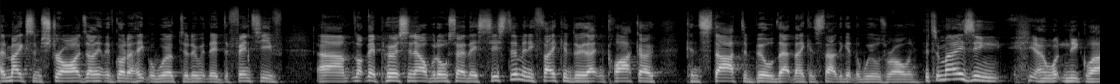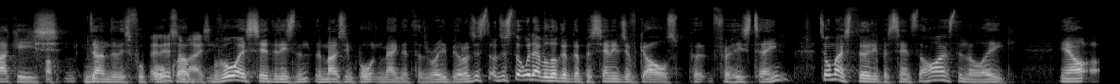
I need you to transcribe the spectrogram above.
and make some strides. I think they've got a heap of work to do with their defensive um, not their personnel, but also their system. And if they can do that, and Clarko can start to build that, they can start to get the wheels rolling. It's amazing, you know, what Nick Larkey's oh, done to this football club. Amazing. We've always said that he's the, the, most important magnet to the rebuild. I just, I just thought we'd have a look at the percentage of goals per, for his team. It's almost 30%. It's the highest in the league. You know.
